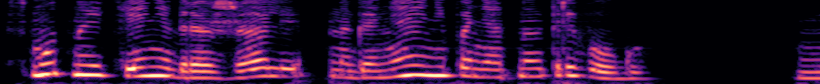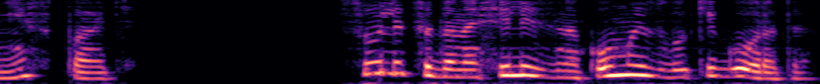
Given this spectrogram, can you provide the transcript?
Смутные тени дрожали, нагоняя непонятную тревогу. Не спать. С улицы доносились знакомые звуки города.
